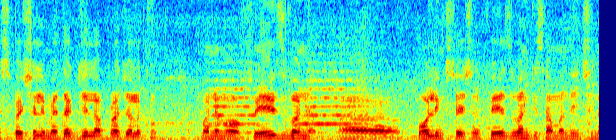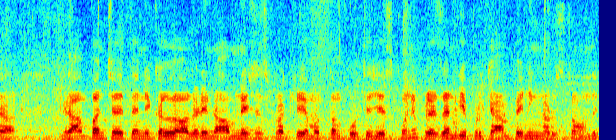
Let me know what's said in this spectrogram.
ఎస్పెషల్లీ మెదక్ జిల్లా ప్రజలకు మనము phase one polling station phase వన్కి సంబంధించిన గ్రామ పంచాయత్ ఎన్నికల్లో ఆల్రెడీ నామినేషన్స్ ప్రక్రియ మొత్తం పూర్తి చేసుకొని ప్రజెంట్గా ఇప్పుడు క్యాంపెయినింగ్ నడుస్తూ ఉంది.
